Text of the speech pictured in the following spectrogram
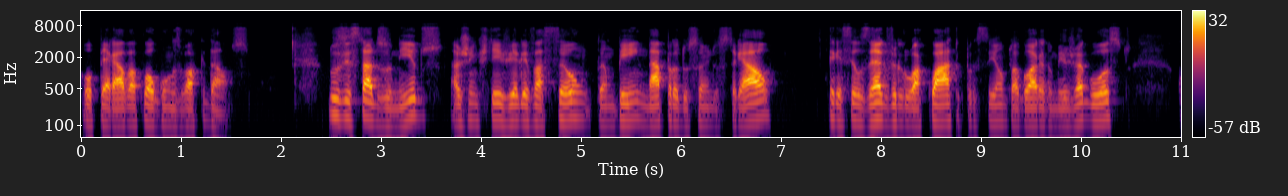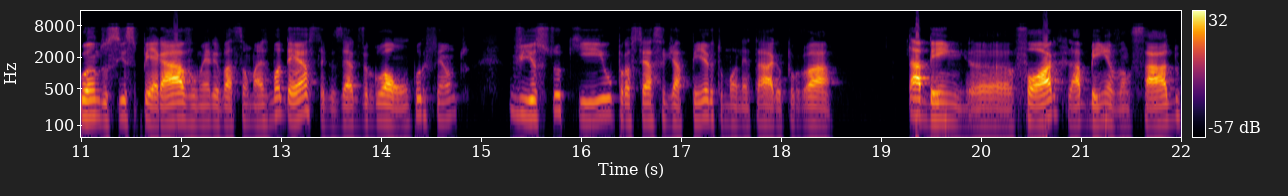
operava com alguns lockdowns. Nos Estados Unidos, a gente teve elevação também na produção industrial, cresceu 0,4% agora no mês de agosto, quando se esperava uma elevação mais modesta, de 0,1%, visto que o processo de aperto monetário por lá está bem uh, forte, está bem avançado,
